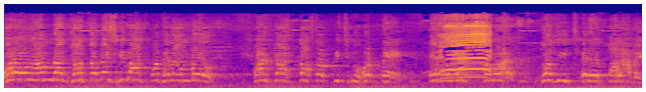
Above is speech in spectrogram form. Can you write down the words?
বরং আমরা যত বেশি রাজপথে নামবো, সরকার তত পিছু হটবে এবং সময় গদি ছেড়ে পালাবে।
